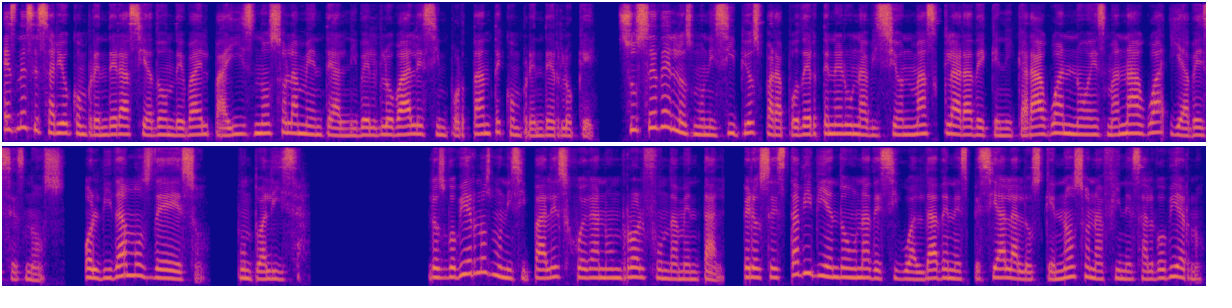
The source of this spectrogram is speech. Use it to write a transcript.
Es necesario comprender hacia dónde va el país no solamente al nivel global, es importante comprender lo que Sucede en los municipios para poder tener una visión más clara de que Nicaragua no es Managua y a veces nos olvidamos de eso, puntualiza. Los gobiernos municipales juegan un rol fundamental, pero se está viviendo una desigualdad en especial a los que no son afines al gobierno,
